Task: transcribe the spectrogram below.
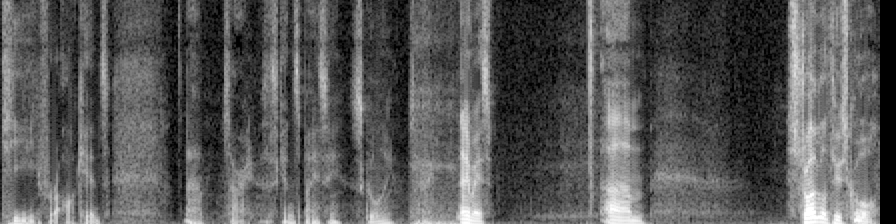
key for all kids. Um, sorry, is this getting spicy? Schooling. Sorry. Anyways, um, struggled through school.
